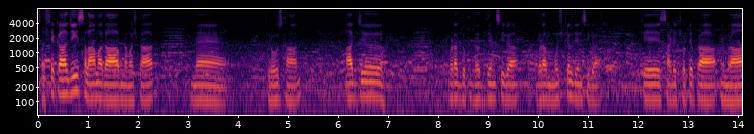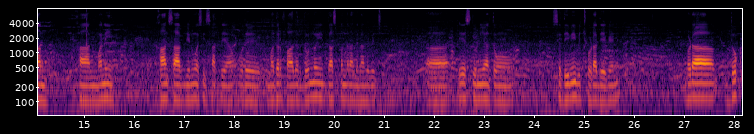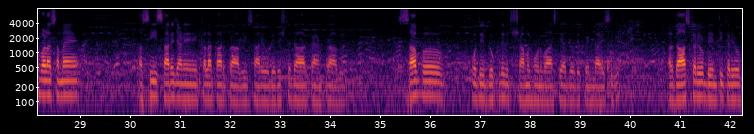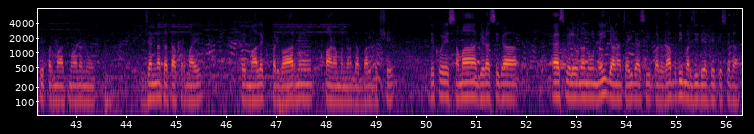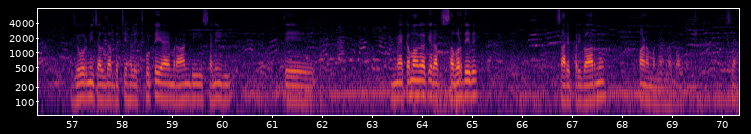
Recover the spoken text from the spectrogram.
ਸਤਿ ਸ਼੍ਰੀ ਅਕਾਲ ਜੀ, ਸਲਾਮ ਆਦਾਬ, ਨਮਸਕਾਰ। ਮੈਂ ਫਿਰੋਜ਼ ਖਾਨ। ਅੱਜ ਬੜਾ ਦੁਖਦ ਦਿਨ ਸੀਗਾ, ਬੜਾ ਮੁਸ਼ਕਿਲ ਦਿਨ ਸੀਗਾ ਕਿ ਸਾਡੇ ਛੋਟੇ ਭਰਾ ਇਮਰਾਨ ਖਾਨ, ਮਨੀ ਖਾਨ ਸਾਹਿਬ ਜਿਹਨੂੰ ਅਸੀਂ ਸੱਦਦੇ ਆ ਉਹਦੇ ਮਦਰ ਫਾਦਰ ਦੋਨੋਂ ਹੀ 10-15 ਦਿਨਾਂ ਦੇ ਵਿੱਚ ਇਸ ਦੁਨੀਆ ਤੋਂ ਸਦੀਵੀ ਵਿਛੋੜਾ ਦੇ ਗਏ ਨੇ। ਬੜਾ ਦੁੱਖ ਵਾਲਾ ਸਮਾਂ ਅਸੀਂ ਸਾਰੇ ਜਾਣੇ ਕਲਾਕਾਰ ਭਰਾ ਵੀ ਸਾਰੇ ਉਹਦੇ ਰਿਸ਼ਤੇਦਾਰ ਭੈਣ ਭਰਾ ਵੀ ਸਭ ਉਹਦੇ ਦੁੱਖ ਦੇ ਵਿੱਚ ਸ਼ਾਮਲ ਹੋਣ ਵਾਸਤੇ ਅੱਜ ਉਹਦੇ ਪਿੰਡ ਆਏ ਸੀਗੇ ਅਰਦਾਸ ਕਰਿਓ ਬੇਨਤੀ ਕਰਿਓ ਕਿ ਪਰਮਾਤਮਾ ਉਹਨਾਂ ਨੂੰ ਜੰਨਤ عطا ਫਰਮਾਏ ਤੇ ਮਾਲਕ ਪਰਿਵਾਰ ਨੂੰ ਭਾਣਾ ਮੰਨਣ ਦਾ ਬਲ ਬਖਸ਼ੇ ਦੇਖੋ ਇਹ ਸਮਾਂ ਜਿਹੜਾ ਸੀਗਾ ਇਸ ਵੇਲੇ ਉਹਨਾਂ ਨੂੰ ਨਹੀਂ ਜਾਣਾ ਚਾਹੀਦਾ ਸੀ ਪਰ ਰੱਬ ਦੀ ਮਰਜ਼ੀ ਦੇ ਅੱਗੇ ਕਿਸੇ ਦਾ ਜ਼ੋਰ ਨਹੀਂ ਚੱਲਦਾ, ਬੱਚੇ ਹਲੇ ਛੋਟੇ ਆ, ਇਮਰਾਨ ਵੀ, ਸਨੀ ਵੀ। ਤੇ ਮੈਂ ਕਹਾਂਗਾ ਕਿ ਰੱਬ ਸਬਰ ਦੇਵੇ, ਸਾਰੇ ਪਰਿਵਾਰ ਨੂੰ, ਭਾਣਾ ਮੰਨਣ ਦਾ ਬਲ ਬਖਸ਼ੇ। ਸਲਾਮ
